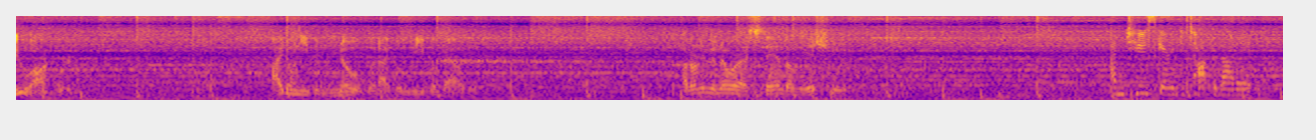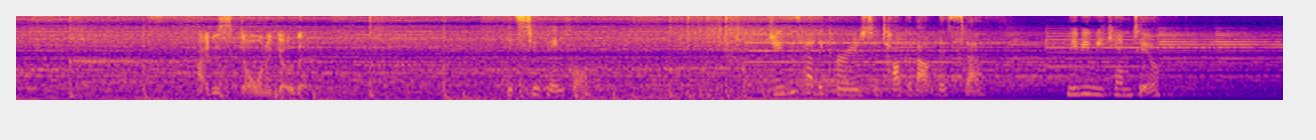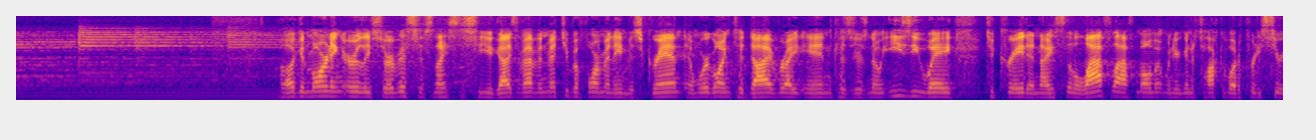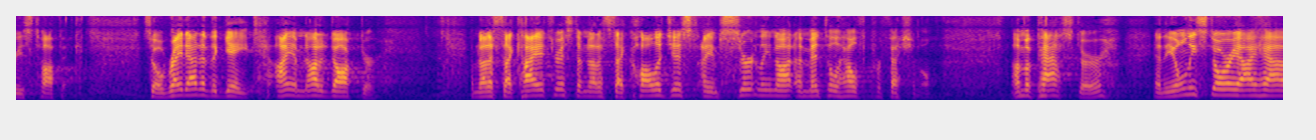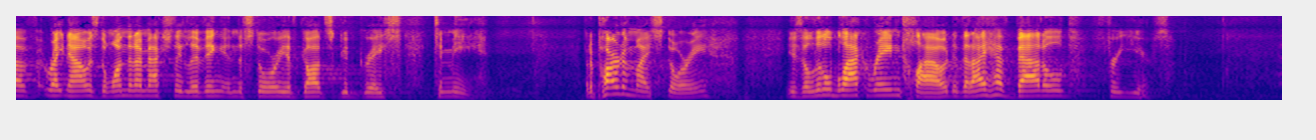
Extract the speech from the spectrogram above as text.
too awkward. I don't even know what I believe about it. I don't even know where I stand on the issue. I'm too scared to talk about it. I just don't want to go there. It's too painful. Jesus had the courage to talk about this stuff. Maybe we can too. Well, good morning, early service. It's nice to see you guys. If I haven't met you before, my name is Grant, and we're going to dive right in because there's no easy way to create a nice little laugh laugh moment when you're going to talk about a pretty serious topic. So, right out of the gate, I am not a doctor. I'm not a psychiatrist. I'm not a psychologist. I am certainly not a mental health professional. I'm a pastor, and the only story I have right now is the one that I'm actually living in the story of God's good grace to me. But a part of my story is a little black rain cloud that I have battled for years.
